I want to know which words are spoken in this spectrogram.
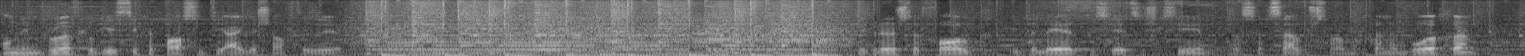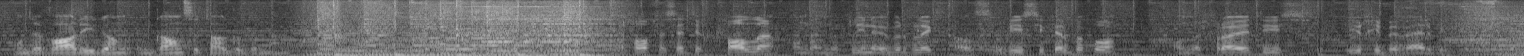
und im Beruf Logistiker passen die Eigenschaften sehr. Grösste Erfolg in der Lehre bis jetzt war, dass ich selbst buchen konnte und den Wareneingang den ganzen Tag übernehmen. Ich hoffe, es hat euch gefallen und habt einen kleinen Überblick als Logistiker bekommen und wir freuen uns auf eure Bewerbung.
